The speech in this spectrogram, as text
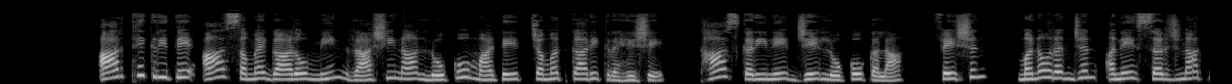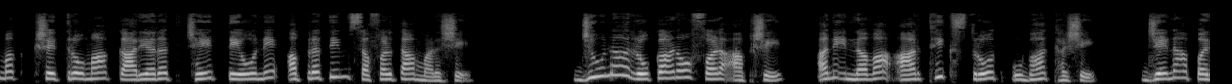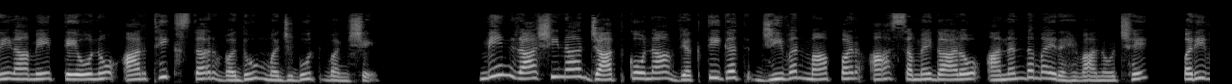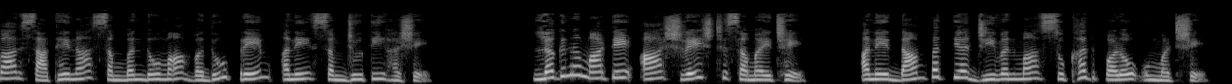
આર્થિક રીતે આ સમયગાળો મીન રાશિના લોકો માટે ચમત્કારિક રહેશે, ખાસ કરીને જે લોકો કલા, ફેશન મનોરંજન અને સર્જનાત્મક ક્ષેત્રોમાં કાર્યરત છે, તેઓને અપ્રતિમ સફળતા મળશે. જૂના રોકાણો ફળ આપશે અને નવા આર્થિક સ્ત્રોત ઊભા થશે, જેના પરિણામે તેઓનો આર્થિક સ્તર વધુ મજબૂત બનશે. મીન રાશિના જાતકોના વ્યક્તિગત જીવનમાં પણ આ સમયગાળો આનંદમય રહેવાનો છે પરિવાર સાથેના સંબંધોમાં વધુ પ્રેમ અને સમજૂતી હશે. લગ્ન માટે આ શ્રેષ્ઠ સમય છે અને દાંપત્ય જીવનમાં સુખદ પળો ઉમટશે.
